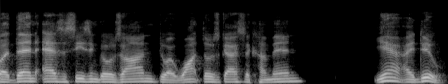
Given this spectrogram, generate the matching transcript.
But then as the season goes on, do I want those guys to come in? Yeah, I do.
